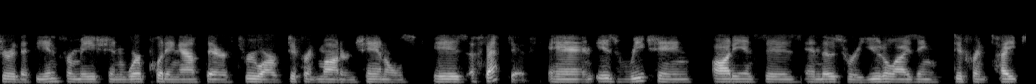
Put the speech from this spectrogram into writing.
sure that the information we're putting out there through our different modern channels is effective and is reaching audiences and those who are utilizing different types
